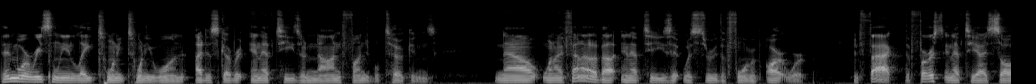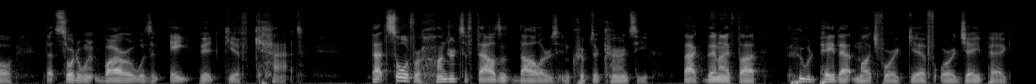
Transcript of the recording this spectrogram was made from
Then, more recently, in late 2021, I discovered NFTs are non fungible tokens. Now, when I found out about NFTs, it was through the form of artwork. In fact, the first NFT I saw that sort of went viral was an 8 bit GIF cat. That sold for hundreds of thousands of dollars in cryptocurrency. Back then, I thought, who would pay that much for a GIF or a JPEG?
